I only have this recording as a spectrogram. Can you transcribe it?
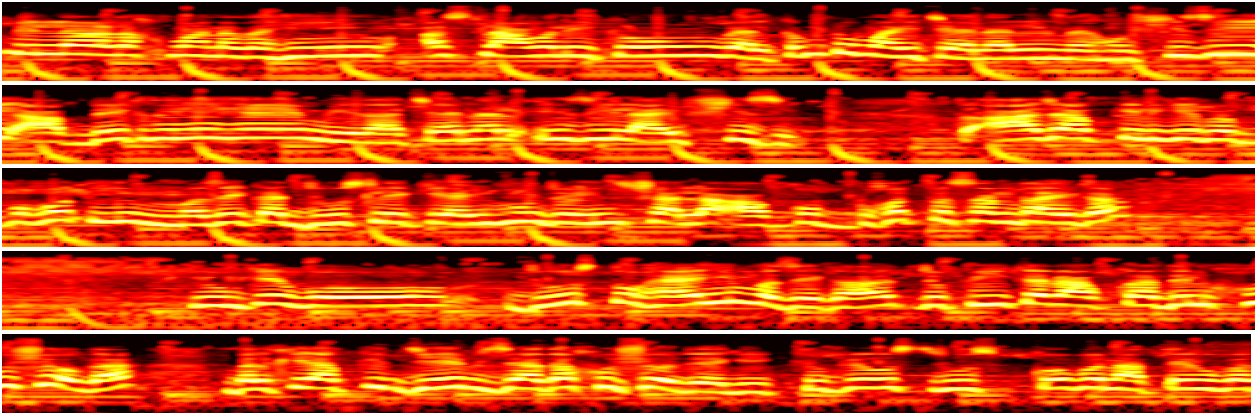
बिस्मिल्लाहिर्रहमानिर्रहीम। अस्सलाम वालेकुम टू माय चैनल। मैं हूँ शिज़ी। आप देख रहे हैं मेरा चैनल इजी लाइफ शिज़ी। तो आज आपके लिए मैं बहुत ही मज़े का जूस लेके आई हूँ, जो इन आपको बहुत पसंद आएगा। क्योंकि वो जूस तो है ही मज़े का, जो पीकर आपका दिल खुश होगा, बल्कि आपकी जेब ज़्यादा खुश हो जाएगी, क्योंकि उस जूस को बनाते हुए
